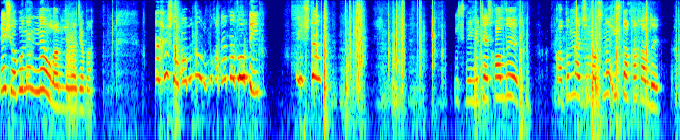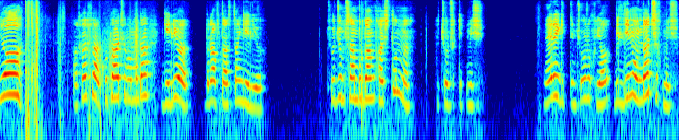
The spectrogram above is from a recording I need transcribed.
5 abone ne olabilir acaba? Arkadaşlar abone olun. Bu kadar da zor değil. İşte. 3 minütes kaldı. Kapının açılmasına 3 dakika kaldı. Ya. Arkadaşlar kutu açılımı da geliyor. Brawl Stars'tan geliyor. Çocuğum sen buradan kaçtın mı? Çocuk gitmiş. Nereye gittin çocuk ya? Bildiğin oyunda çıkmış.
